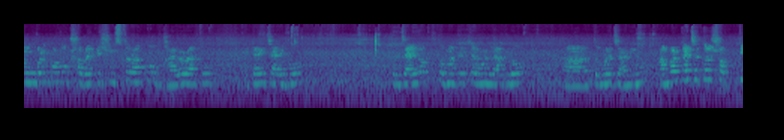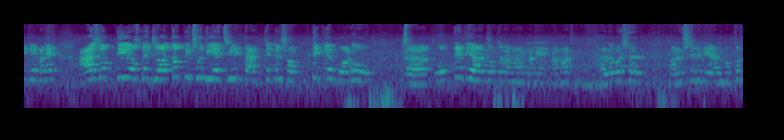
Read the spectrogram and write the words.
মঙ্গল করুক, সবাইকে সুস্থ রাখুক, ভালো রাখুক, এটাই চাইব। তো যাই হোক, তোমাদের কেমন লাগল? তোমরা জানিও। আমার কাছে তো সব থেকে মানে আজ অবধি ওকে যত কিছু দিয়েছি তার থেকে সব থেকে বড় ওকে দেওয়ার মতন আমার মানে আমার ভালোবাসার মানুষটাকে দেওয়ার মতন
